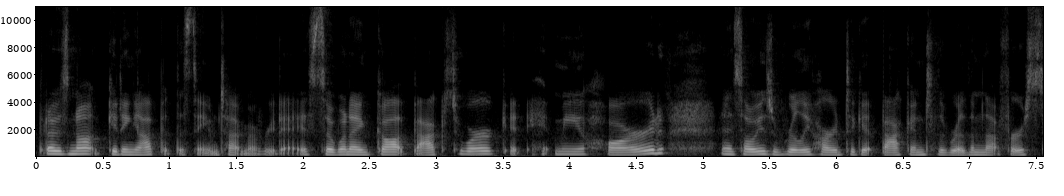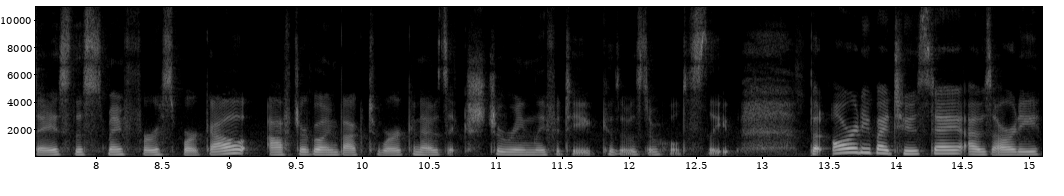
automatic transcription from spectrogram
but I was not getting up at the same time every day. So when I got back to work, it hit me hard, and it's always really hard to get back into the rhythm that first day. So this is my first workout after going back to work and I was extremely fatigued because it was difficult to sleep. But already by Tuesday, I was already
